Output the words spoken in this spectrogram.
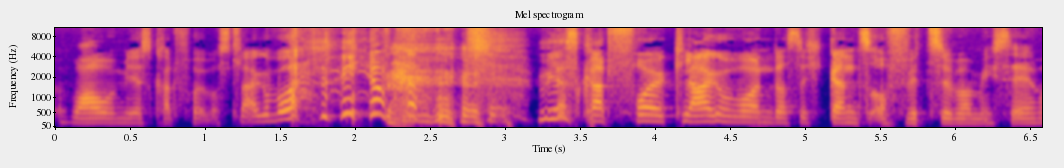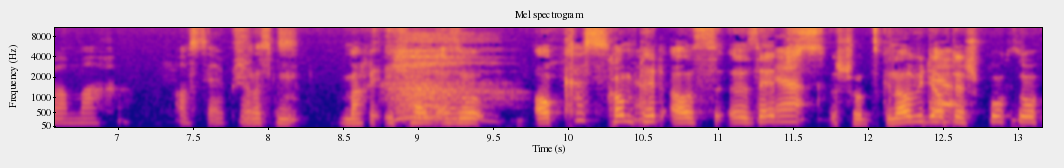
wow, mir ist gerade voll was klar geworden. mir ist gerade voll klar geworden, dass ich ganz oft Witze über mich selber mache. Aus Selbstschutz. Ja, mache ich halt also auch Krass, komplett ja. aus äh, Selbstschutz. Ja. Genau wie ja. auch der Spruch so,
